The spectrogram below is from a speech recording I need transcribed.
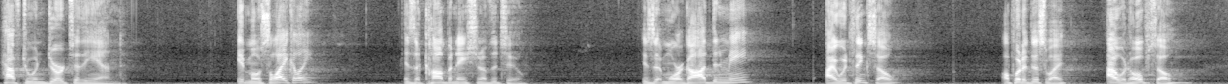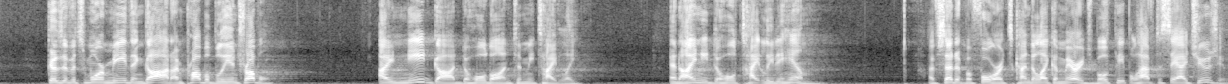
have to endure to the end. It most likely is a combination of the two. Is it more God than me? I would think so. I'll put it this way I would hope so. Because if it's more me than God, I'm probably in trouble. I need God to hold on to me tightly, and I need to hold tightly to Him. I've said it before, it's kind of like a marriage. Both people have to say, I choose you.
